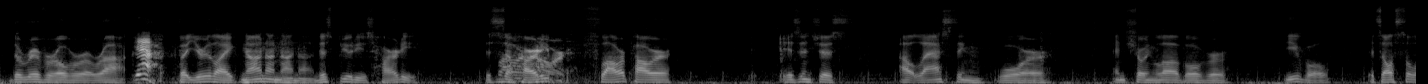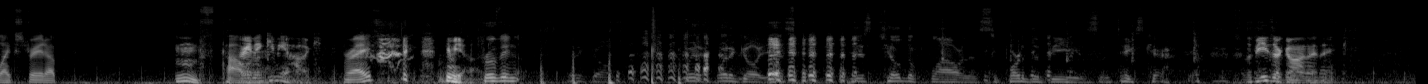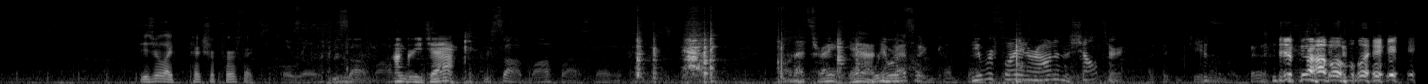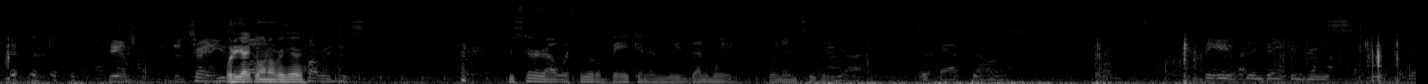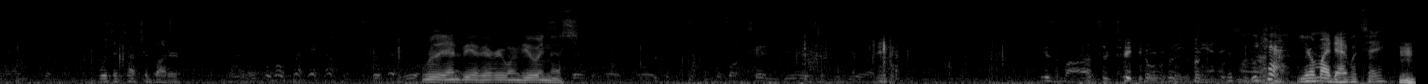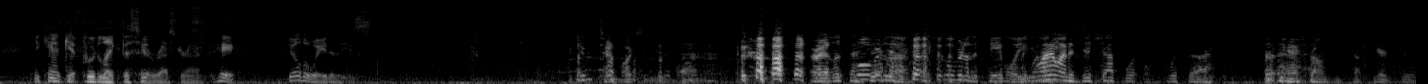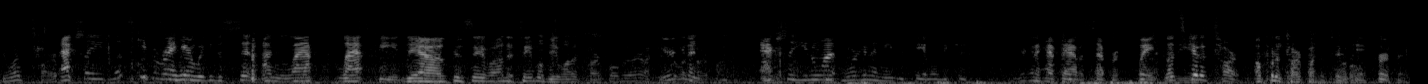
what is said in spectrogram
the river over a rock. yeah, But you're like, no, no, no, no. This beauty is hardy. This is a hardy power. flower power. Isn't just outlasting war and showing love over evil. It's also like straight up oomph power, Brandon, give me a hug. right? Give me a hug. Proving Way to go. Way to, way to go. You just, you just killed the flower that supported the bees and takes care of The bees are gone, I think. These are like picture perfect. Oh, really? We saw a moth. Hungry Jack. We saw a moth last night. Oh, that's right. Yeah, Where they were that thing come from? they were flying around in the shelter. I think it came on my tent. Probably. Damn. The Chinese What do you got going over here? just- We started out with a little bacon, and we then we went into the, uh, the hash browns, bathed in bacon grease, with a touch of butter. Really envy of everyone viewing this. about 10 years, it would be like, These moths are taking over the You can't. You know, what my dad would say, Hmm. you can't get food like this at a restaurant. Hey, feel the weight of these. Give 10 bucks and you eat them all. All right, let's go over to the let's go over to the table. You might want to dish up with, with the hash browns and stuff here too. Do you want tarp? Actually, let's keep it right here, and we can just sit on lap lap feed. Yeah, I was gonna say, on the table, do you want a tarp over there? You're gonna- tarp on it. Actually, you know what? We're gonna need the table because you're gonna have to have a separate plate. Let's get a tarp. I'll put a tarp on the table. Okay, perfect.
